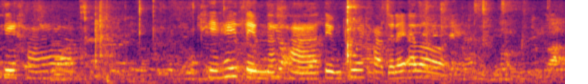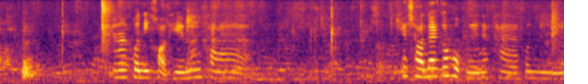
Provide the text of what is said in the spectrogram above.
เทค่ะ ให้เต็มนะคะ เต็มถ้วยค่ะจะได้อร่อยอะคนนี้ขอเทมั่งค่ะ แค่ช้อนแรกก็หกเลยนะคะ คนนี้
